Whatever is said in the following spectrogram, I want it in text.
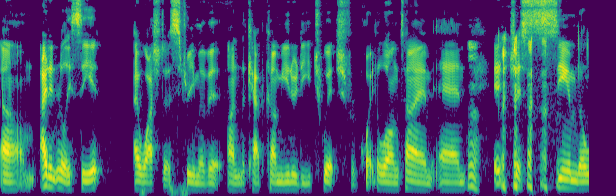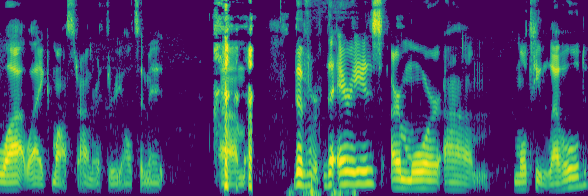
Um, I didn't really see it. I watched a stream of it on the Capcom Unity Twitch for quite a long time, and Huh. it just seemed a lot like Monster Hunter 3 Ultimate. Um, the the areas are more um, multi-leveled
